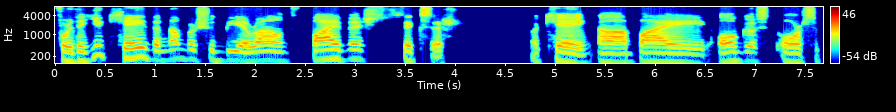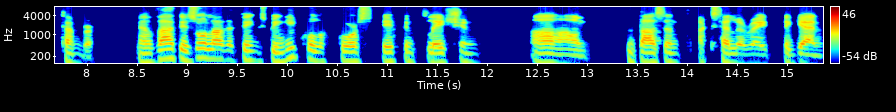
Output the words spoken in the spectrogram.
For the UK, the number should be around five-ish, six-ish, okay, uh, by August or September. And that is all other things being equal, of course, if inflation um, doesn't accelerate again.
